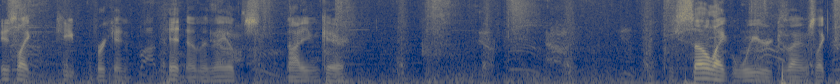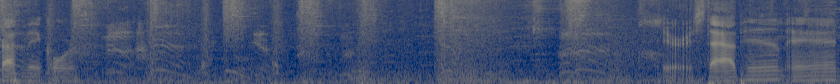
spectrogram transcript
You just like keep freaking hitting them and they'll just not even care. He's so like weird because I'm just like trapping him in a corner. There, stab him and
